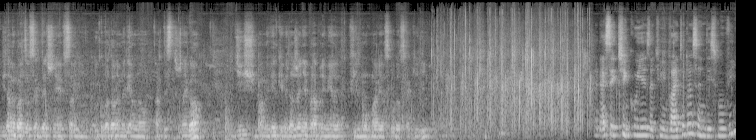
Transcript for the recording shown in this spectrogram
Witamy bardzo serdecznie w sali inkubatora medialno-artystycznego. Dziś mamy wielkie wydarzenie, prapremierę filmu Maria Skłodowska-Curie. I say dziękuję that you invited us in this movie.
